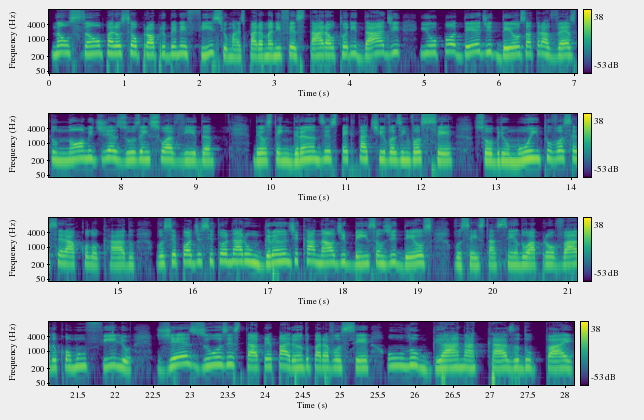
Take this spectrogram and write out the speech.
não são para o seu próprio benefício, mas para manifestar a autoridade e o poder de Deus através do nome de Jesus em sua vida. Deus tem grandes expectativas em você. Sobre o muito você será colocado. Você pode se tornar um grande canal de bênçãos de Deus. Você está sendo aprovado como um filho. Jesus está preparando para você um lugar na casa do Pai.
